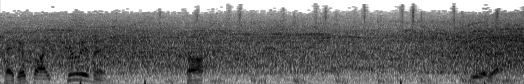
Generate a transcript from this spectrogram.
Header by Kooiman. Martin. Shearer.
